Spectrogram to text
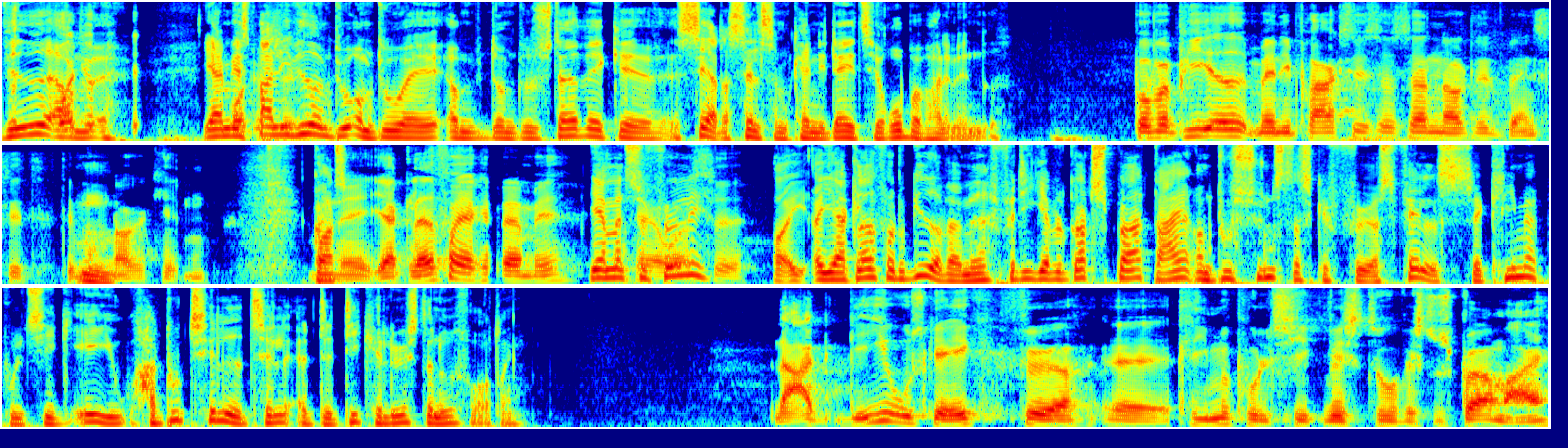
vide, om, ja, jeg skal bare lige vide, om du, om du, øh, om, om du stadigvæk øh, ser dig selv som kandidat til Europaparlamentet. På papiret, men i praksis så er det nok lidt vanskeligt. Det må mm. nok erkende. Godt. Men øh, jeg er glad for, at jeg kan være med. Jamen selvfølgelig, også, og, og jeg er glad for, at du gider være med, fordi jeg vil godt spørge dig, om du synes, der skal føres fælles klimapolitik i EU. Har du tillid til, at de kan løse den udfordring? Nej, EU skal ikke føre øh, klimapolitik, hvis du, hvis du spørger mig.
